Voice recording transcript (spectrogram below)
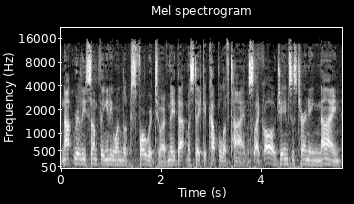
Not really something anyone looks forward to. I've made that mistake a couple of times. Like, oh, James is turning nine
